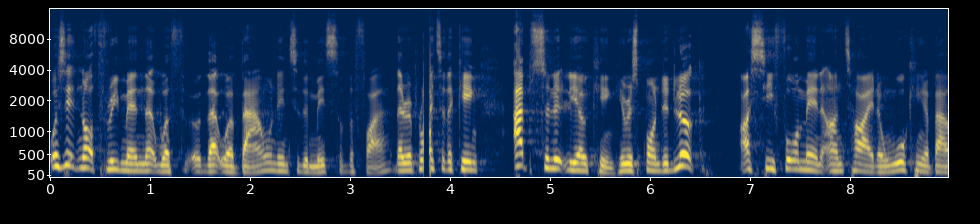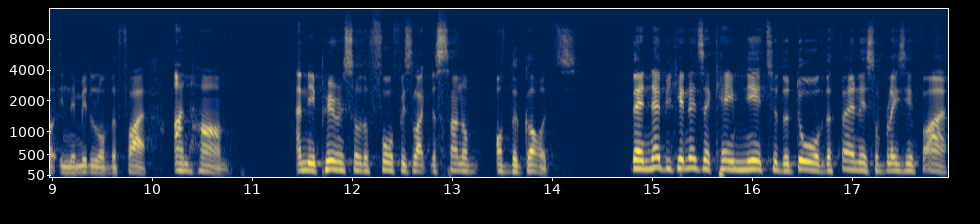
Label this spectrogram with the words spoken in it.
was it not three men that were, that were bound into the midst of the fire? They replied to the king, Absolutely, O king. He responded, Look, I see four men untied and walking about in the middle of the fire, unharmed. And the appearance of the fourth is like the son of, of the gods. Then Nebuchadnezzar came near to the door of the furnace of blazing fire,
